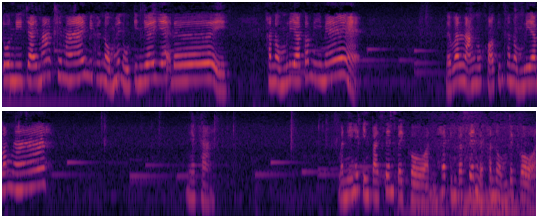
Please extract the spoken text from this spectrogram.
ตูนดีใจมากใช่ไหม มีขนมให้หนูกินเยอะแยะเลย ขนมเลียก็มีแม่เดี๋ยววันหลังหนูขอกินขนมเลียบ้างนะ เนี่ยค่ะ วันนี้ให้กินปลาเส้นไปก่อน ให้กินปลาเส้นกับขนมไปก่อน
